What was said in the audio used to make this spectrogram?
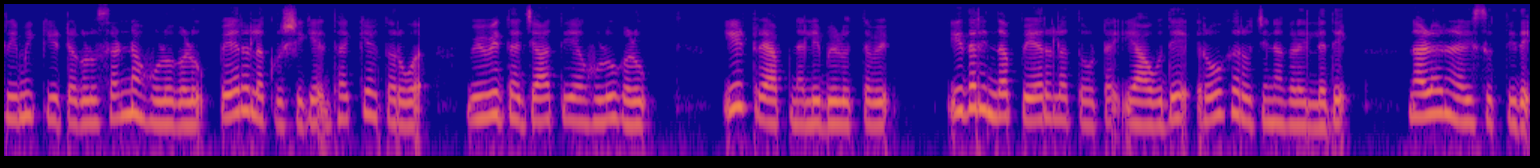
ಕ್ರಿಮಿಕೀಟಗಳು ಸಣ್ಣ ಹುಳುಗಳು ಪೇರಲ ಕೃಷಿಗೆ ಧಕ್ಕೆ ತರುವ ವಿವಿಧ ಜಾತಿಯ ಹುಳುಗಳು ಈ ಟ್ರ್ಯಾಪ್ನಲ್ಲಿ ಬೀಳುತ್ತವೆ. ಇದರಿಂದ ಪೇರಲ ತೋಟ ಯಾವುದೇ ರೋಗ ರುಜಿನಗಳಿಲ್ಲದೆ ನಳನಳಿಸುತ್ತಿದೆ.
